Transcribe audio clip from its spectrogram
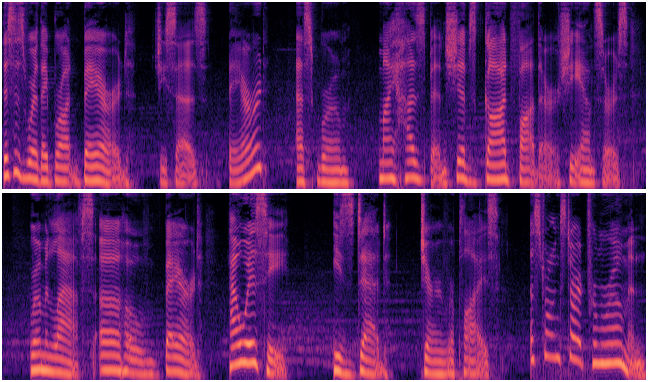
This is where they brought Baird, she says. Baird? asks Rome. My husband, Shiv's godfather, she answers. Roman laughs. Oh, Baird. How is he? He's dead, Gerri replies. A strong start from Roman.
